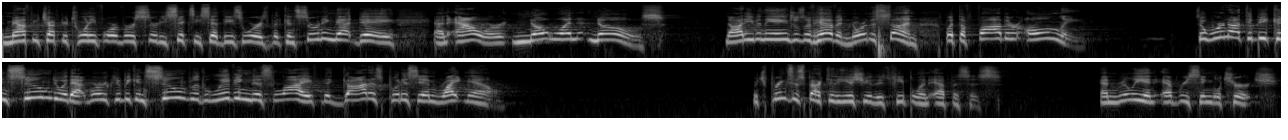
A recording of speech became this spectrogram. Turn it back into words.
In Matthew chapter 24, verse 36, he said these words But concerning that day and hour, no one knows, not even the angels of heaven, nor the Son, but the Father only. So we're not to be consumed with that. We're to be consumed with living this life that God has put us in right now. Which brings us back to the issue of these people in Ephesus and really in every single church.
